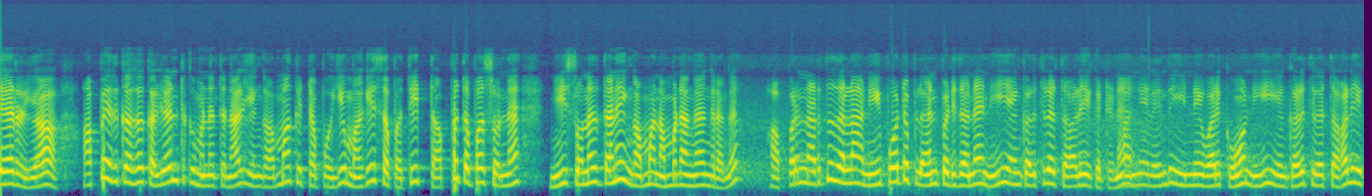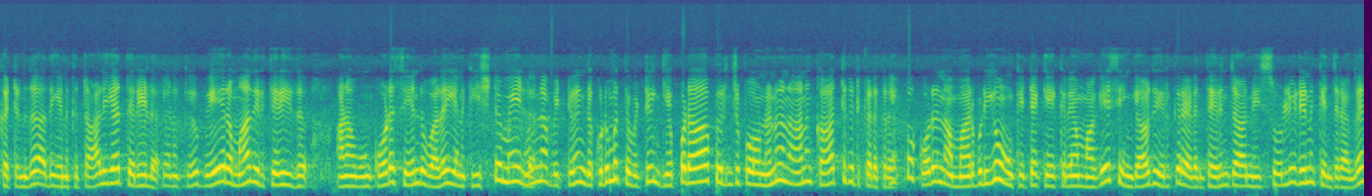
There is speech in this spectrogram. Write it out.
தேடுறியா? அப்போ எதுக்காக கல்யாணத்துக்கு முன்னத்த நாள் எங்கள் அம்மா கிட்ட போய் மகேஷை பற்றி தப்பு தப்பாக சொன்னேன் நீ சொன்னது தானே எங்கள் அம்மா நம்பினாங்கங்கிறாங்க. அப்புறம் நடந்ததெல்லாம் நீ போட்ட பிளான் படி தானே நீ என் கழுத்தில் தாலியை கட்டின. அன்னையிலேருந்து இன்னை வரைக்கும் நீ என் கழுத்தில் தாலியை கட்டினது அது எனக்கு தாலியாக தெரியல. எனக்கு வேறு மாதிரி தெரியுது. ஆனால் உன் கூட சேர்ந்து வர எனக்கு இஷ்டமே இல்லை. நான் விட்டு இந்த குடும்பத்தை விட்டு எப்படா பிரிஞ்சு போகணும்னு நானும் காத்துக்கிட்டு கிடக்குறேன். இப்போ கூட நான் மறுபடியும் உன்கிட்ட கேட்குறேன் மகேஷ் எங்கேயாவது இருக்கிற இடம் தெரிஞ்சா நீ சொல்லிடுன்னு கெஞ்சுறாங்க.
